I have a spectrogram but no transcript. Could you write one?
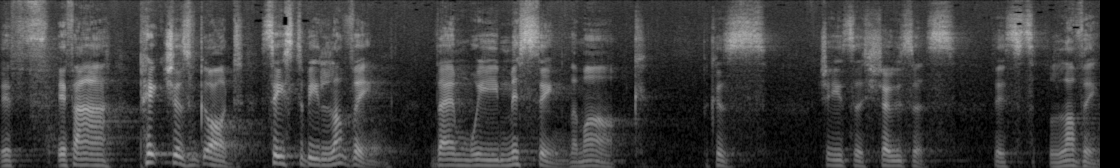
If, if our pictures of God cease to be loving, then we're missing the mark because Jesus shows us this loving,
